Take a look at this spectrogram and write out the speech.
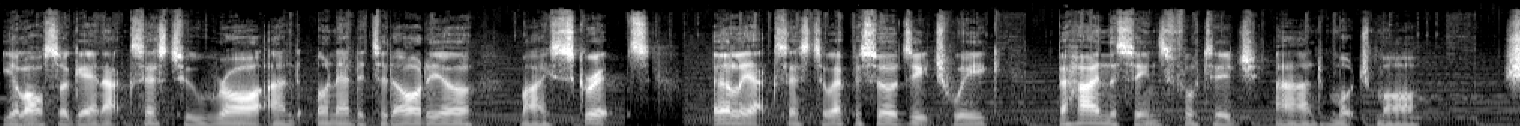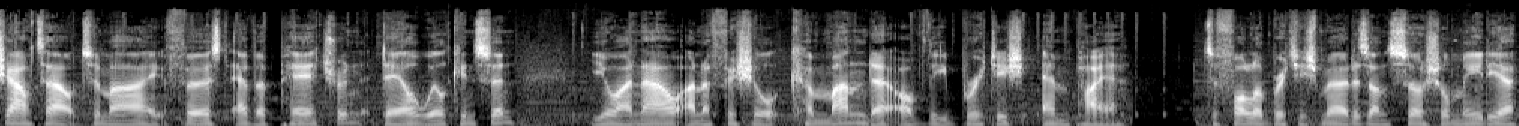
You'll also gain access to raw and unedited audio, my scripts, early access to episodes each week, behind the scenes footage, and much more. Shout out to my first ever patron, Dale Wilkinson. You are now an official commander of the British Empire. To follow British Murders on social media,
